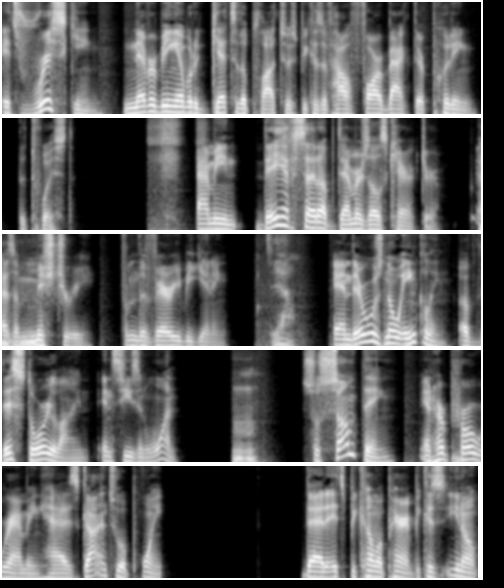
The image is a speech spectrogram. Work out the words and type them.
it's risking never being able to get to the plot twist because of how far back they're putting the twist. I mean, they have set up Demerzel's character as Mhm. a mystery from the very beginning. Yeah. And there was no inkling of this storyline in season one. Mm-mm. So something in her programming has gotten to a point that it's become apparent because, you know,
